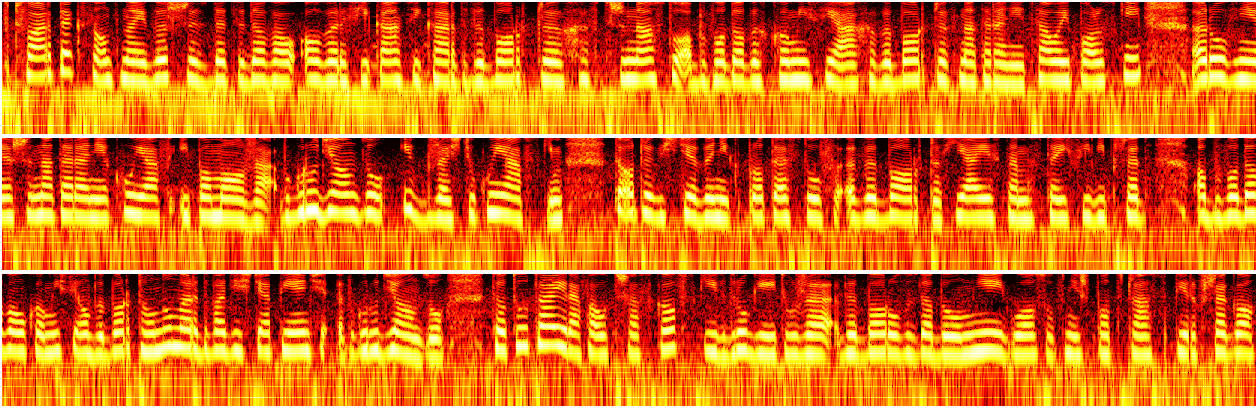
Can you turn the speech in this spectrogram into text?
W czwartek Sąd Najwyższy zdecydował o weryfikacji kart wyborczych w 13 obwodowych komisjach wyborczych na terenie całej Polski, również na terenie Kujaw i Pomorza, w Grudziądzu i w Brześciu Kujawskim. To oczywiście wynik protestów wyborczych. Ja jestem w tej chwili przed obwodową komisją wyborczą numer 25 w Grudziądzu. To tutaj Rafał Trzaskowski w drugiej turze wyborów zdobył mniej głosów niż podczas pierwszego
